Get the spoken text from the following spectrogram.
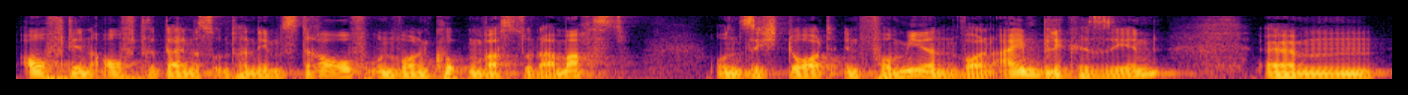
auf den Auftritt deines Unternehmens drauf und wollen gucken, was du da machst und sich dort informieren, wollen Einblicke sehen. Ähm,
